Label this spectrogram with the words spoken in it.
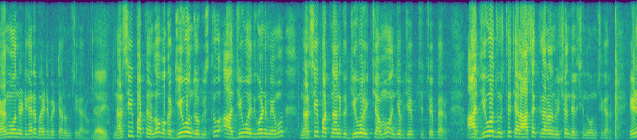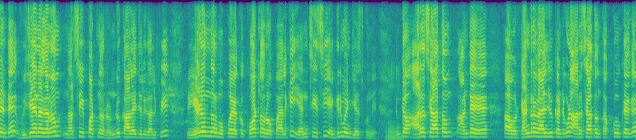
జగన్మోహన్ రెడ్డి గారే బయట పెట్టారు వంశీ గారు. నర్సీపట్నంలో ఒక జీవోని చూపిస్తూ ఆ జీవో ఇదిగోండి మేము నర్సీపట్నానికి జీవో ఇచ్చాము అని చెప్పి చెప్పి చెప్పారు. ఆ జీవో చూస్తే చాలా ఆసక్తికరమైన విషయం తెలిసింది వంశీ గారు. ఏంటంటే విజయనగరం నర్సీపట్నం రెండు కాలేజీలు కలిపి ఏడు వందల ముప్పై ఒక్క కోట్ల రూపాయలకి ఎన్సీసీ అగ్రిమెంట్ చేసుకుంది. ఇంకా అర శాతం అంటే టెండర్ వాల్యూ కంటే కూడా అర శాతం తక్కువగా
